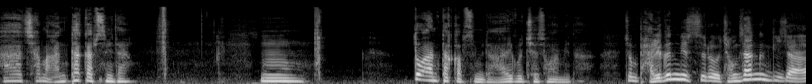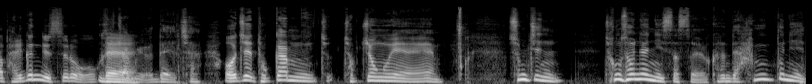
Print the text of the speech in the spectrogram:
아, 참 안타깝습니다. 음, 또 안타깝습니다. 아이고, 죄송합니다. 좀 밝은 뉴스로 정상근 기자 밝은 뉴스로 가자고요. 네. 네. 자, 어제 독감 접종 후에 숨진 청소년이 있었어요. 그런데 한 분이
